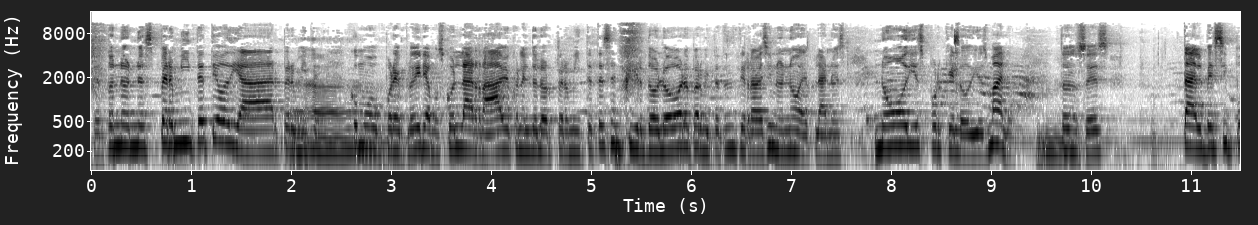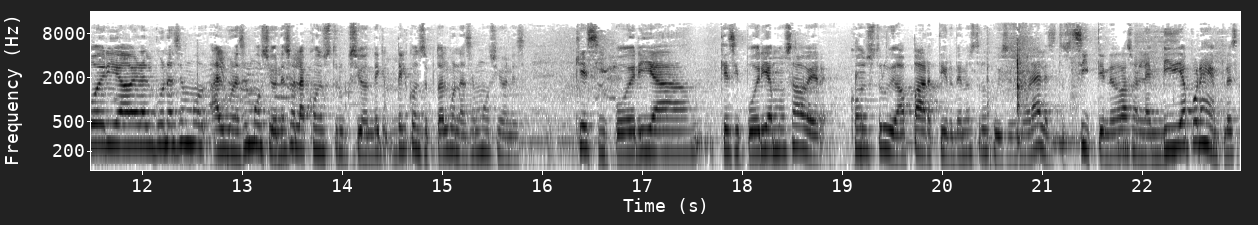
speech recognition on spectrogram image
¿cierto? No, no es permítete odiar, permítete, Ah. como por ejemplo diríamos con la rabia, con el dolor, permítete sentir dolor o permítete sentir rabia, sino no, de plano es, no odies porque el odio es malo. Entonces, tal vez sí podría haber algunas, emo- algunas emociones o la construcción de- del concepto de algunas emociones que sí podría que sí podríamos haber construido a partir de nuestros juicios morales. Entonces, sí, tienes razón. La envidia, por ejemplo, es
